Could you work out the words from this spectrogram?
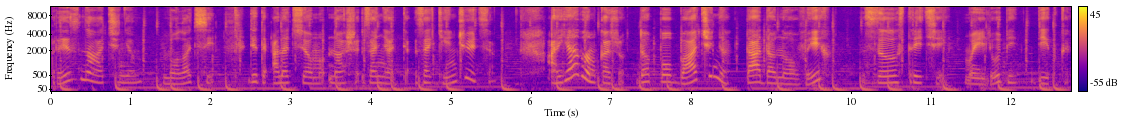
призначенням. Молодці. Діти, а на цьому наше заняття закінчується. А я вам кажу до побачення та до нових зустрічей, мої любі дітки.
